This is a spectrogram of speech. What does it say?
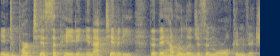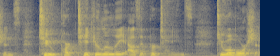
into participating in activity that they have religious and moral convictions to, particularly as it pertains to abortion.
